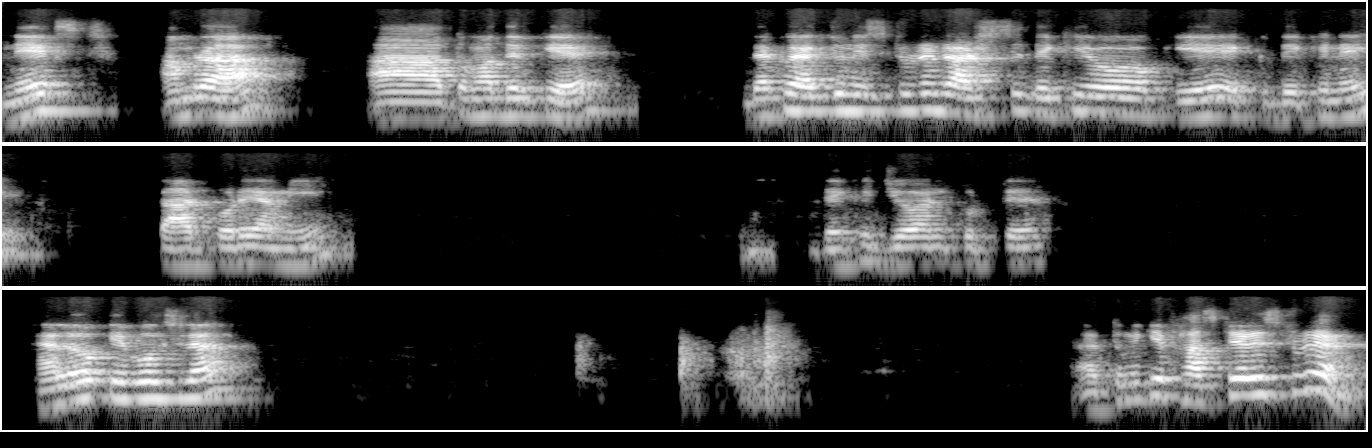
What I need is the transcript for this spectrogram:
নেক্সট আমরা তোমাদেরকে, দেখো একজন স্টুডেন্ট আসছে, দেখি ও কে, একটু দেখে নেই। তারপরে আমি দেখি জয়েন করতে। হ্যালো কে বলছিলা? তুমি কি ফার্স্ট ইয়ার স্টুডেন্ট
